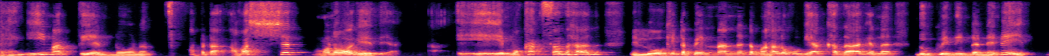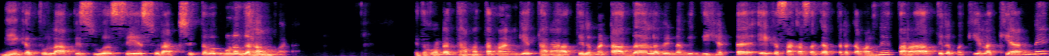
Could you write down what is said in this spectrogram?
හැඟීමක් තියෙන්න ඕන. අපට අවශ්‍ය මොන වගේ දෙයක්. ඒ ඒ මොකක් සඳහාද මේ ලෝකෙට පෙන්වන්නට මහ ලොකු ගයක් හදාගෙන දුක් විඳින්න නෙමෙයි මේක තුල අපි සුවසේ සුරක්ෂිතව ගුණධම් වඩා එතකොට තම තමන්ගේ තරාතිරමට අදාළ වෙන විදිහට ඒක සකසගත්තට කමන්නේ තරාතිරම කියලා කියන්නේ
